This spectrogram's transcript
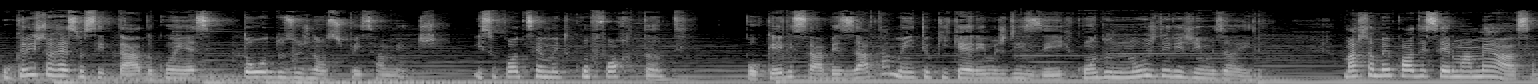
O Cristo ressuscitado conhece todos os nossos pensamentos. Isso pode ser muito confortante, porque ele sabe exatamente o que queremos dizer quando nos dirigimos a ele. Mas também pode ser uma ameaça,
